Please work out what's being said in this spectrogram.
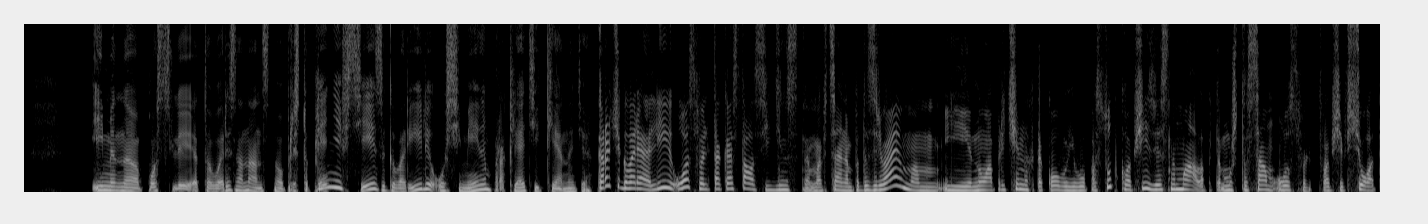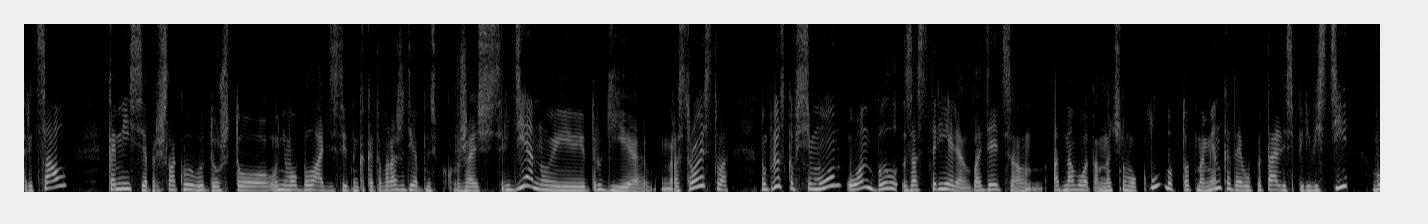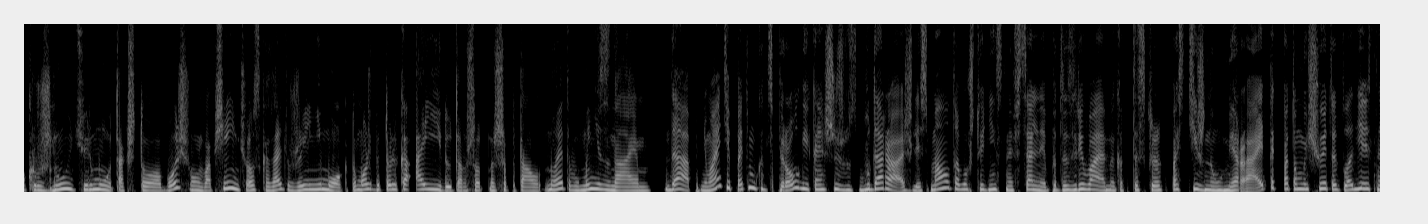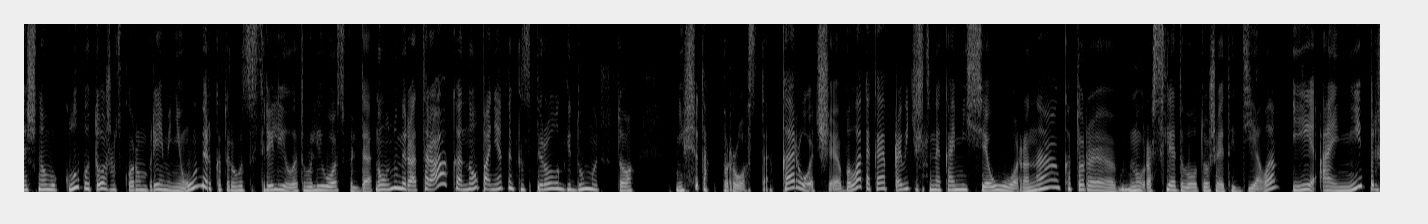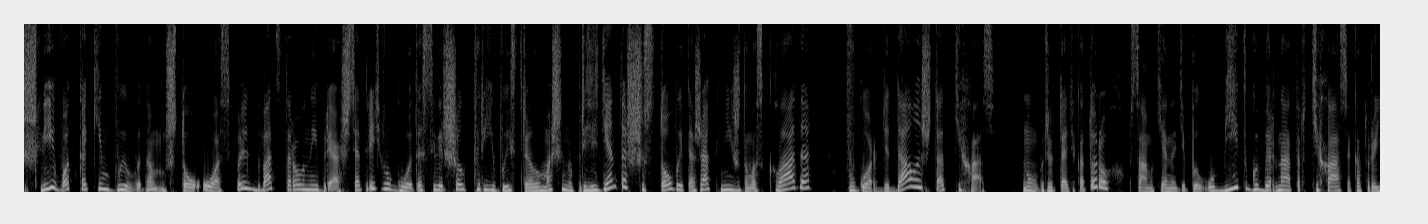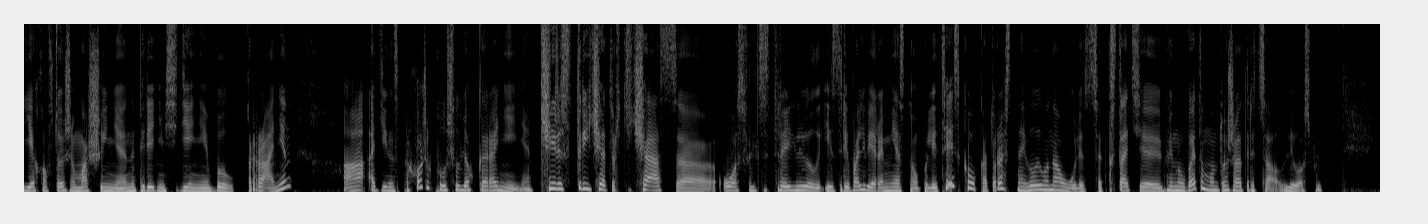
Именно после этого резонансного преступления все заговорили о семейном проклятии Кеннеди. Короче говоря, Ли Освальд так и остался единственным официальным подозреваемым, и ну, о причинах такого его поступка вообще известно мало, потому что сам Освальд вообще все отрицал. Комиссия пришла к выводу, что у него была действительно какая-то враждебность к окружающей среде, ну и другие расстройства. Но плюс ко всему он был застрелен владельцем одного там ночного клуба в тот момент, когда его пытались перевести в окружную тюрьму, так что больше он вообще ничего сказать уже и не мог. Ну, может быть, только Аиду там что-то нашептал, но этого мы не знаем. Да, понимаете, поэтому конспирологи, конечно же, взбудоражились. Мало того, что единственный официальный подозреваемый как-то скоропостижно умирает, так потом еще этот владелец ночного клуба тоже в скором времени умер, которого застрелил, этого Ли Освальда. Но он умер от рака, но, понятно, конспирологи думают, что не все так просто. Короче, была такая правительственная комиссия Уоррена, которая, ну, расследовала тоже это дело, и они пришли вот к каким выводом, что Освальд 22 ноября 63 года совершил три выстрела в машину президента с шестого этажа книжного склада в городе Даллас, штат Техас ну, в результате которых сам Кеннеди был убит, губернатор Техаса, который ехал в той же машине на переднем сидении, был ранен, а один из прохожих получил легкое ранение. Через три четверти часа Освальд застрелил из револьвера местного полицейского, который остановил его на улице. Кстати, вину в этом он тоже отрицал, Ли Освальд.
